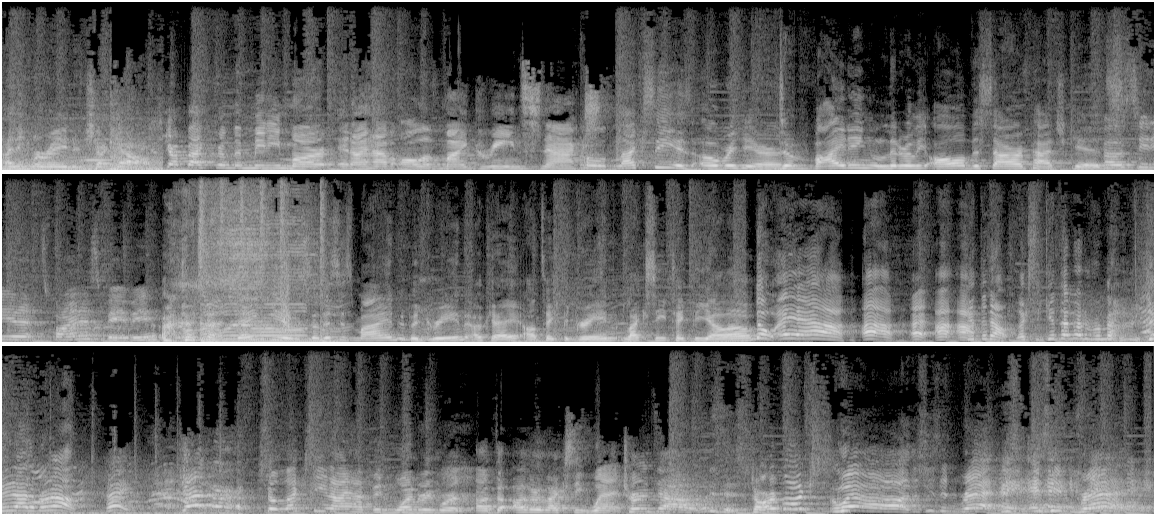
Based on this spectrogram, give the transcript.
I think we're ready to check out. Just got back from the mini mart and I have all of my green snacks. Oh, Lexi is over here dividing literally all of the Sour Patch Kids. OCD at its finest, baby. Thank you. So this is mine, the green. Okay, I'll take the green. Lexi, take the yellow. No, hey, ah, ah, ah, ah, ah. Get that out. Lexi, get that out of her mouth. Get it out of her mouth. Hey, get her. So Lexi and I have been wondering where uh, the other Lexi went. Turns out, what is this, Starbucks? Well, uh, this isn't red. This isn't red.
